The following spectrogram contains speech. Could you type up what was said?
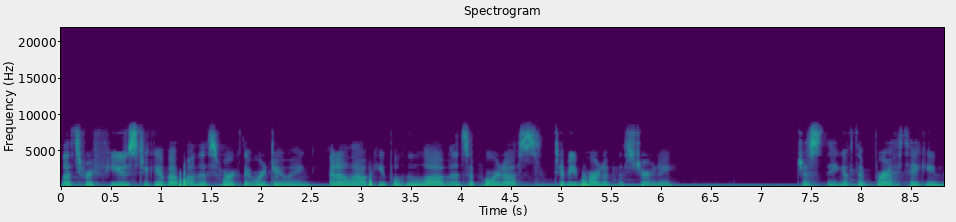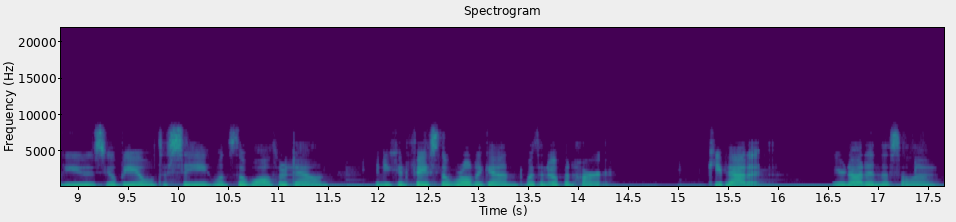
Let's refuse to give up on this work that we're doing and allow people who love and support us to be part of this journey. Just think of the breathtaking views you'll be able to see once the walls are down and you can face the world again with an open heart. Keep at it. You're not in this alone.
